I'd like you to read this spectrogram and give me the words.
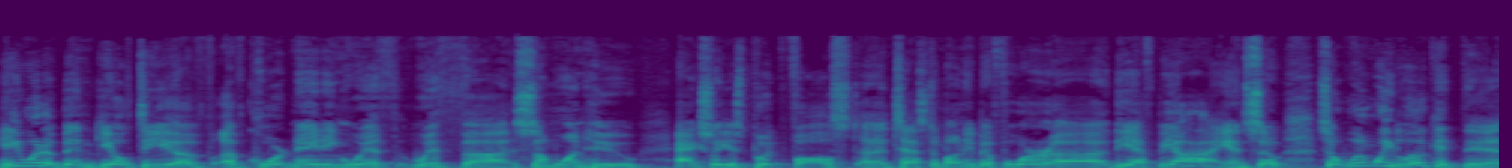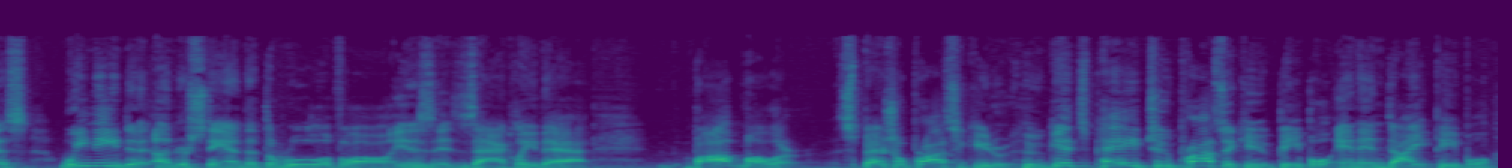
He would have been guilty of, of coordinating with with uh, someone who actually has put false uh, testimony before uh, the FBI. And so, so when we look at this, we need to understand that the rule of law is exactly that. Bob Mueller special prosecutor who gets paid to prosecute people and indict people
